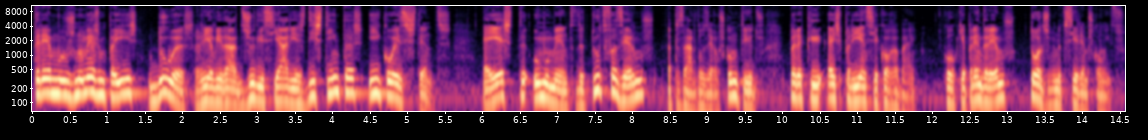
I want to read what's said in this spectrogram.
teremos no mesmo país duas realidades judiciárias distintas e coexistentes. É este o momento de tudo fazermos, apesar dos erros cometidos, para que a experiência corra bem. Com o que aprenderemos, todos beneficiaremos com isso.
